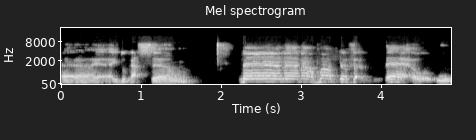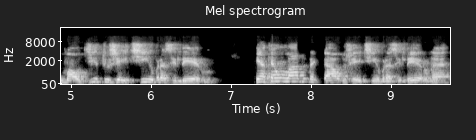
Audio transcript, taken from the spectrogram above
a, educação. Não, não, não. É, o, o maldito jeitinho brasileiro. Tem até um lado legal do jeitinho brasileiro, né?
